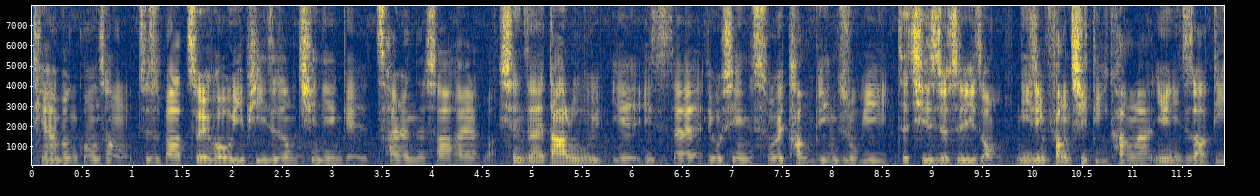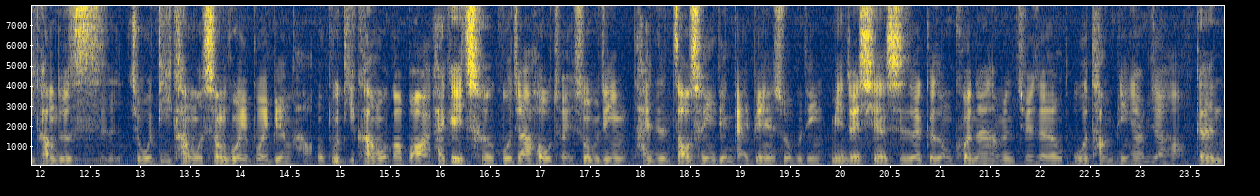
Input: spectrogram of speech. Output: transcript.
天安门广场就是把最后一批这种青年给残忍的杀害了吧？现在大陆也一直在流行所谓躺平主义，这其实就是一种你已经放弃抵抗了，因为你知道抵抗就是死，就我抵抗我生活也不会变好，我不抵抗我搞不好还可以扯国家后腿，说不定还能造成一点改变也说不定。面对现实的各种困难，他们觉得我躺平还比较好。跟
